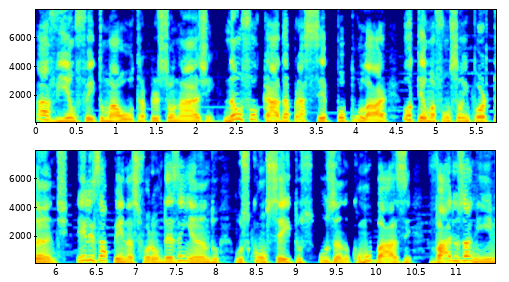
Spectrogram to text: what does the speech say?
haviam feito uma outra personagem, não focada para ser popular ou ter uma função importante. Eles apenas foram desenhando os conceitos usando como base vários animes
